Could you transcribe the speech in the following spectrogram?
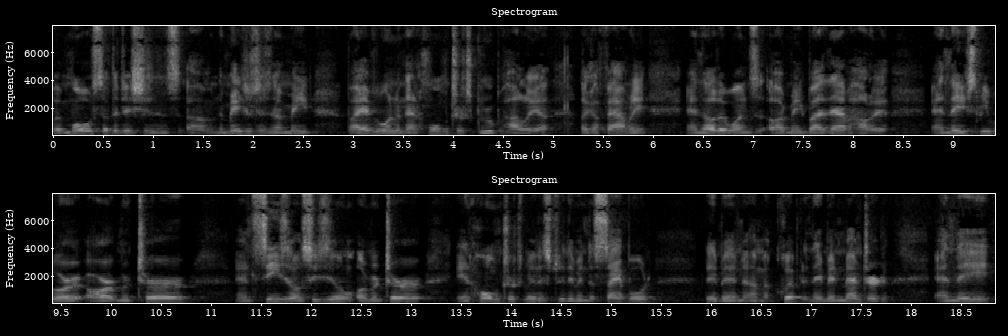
but most of the decisions, um, the major decisions, are made by everyone in that home church group. Hallelujah, like a family, and the other ones are made by them. Hallelujah, and these people are, are mature and seasonal, seasonal or mature in home church ministry. They've been discipled, they've been um, equipped, and they've been mentored, and they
